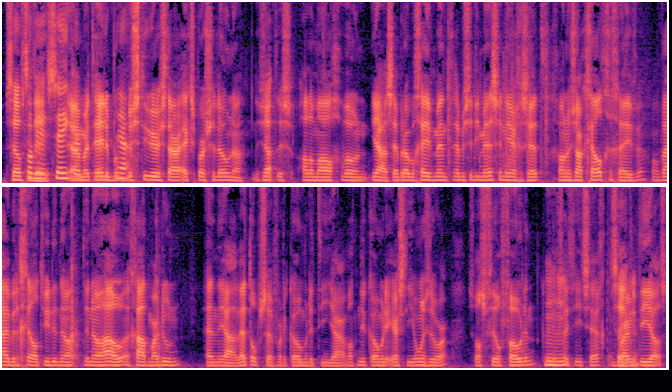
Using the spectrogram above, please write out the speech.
Hetzelfde Probeer idee. zeker. Ja, maar het hele be- Ja. bestuur is daar ex-Barcelona. Dus Ja. dat is allemaal gewoon... Ja, ze hebben op een gegeven moment hebben ze die mensen neergezet. Gewoon een zak geld gegeven. Want wij hebben de geld, jullie de know- de know-how en ga het maar doen. En ja, let op ze voor de komende tien jaar. Want nu komen de eerste jongens door. Zoals Phil Foden, ik weet niet Mhm. of dat je iets zegt. En Zeker. Brian Diaz.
